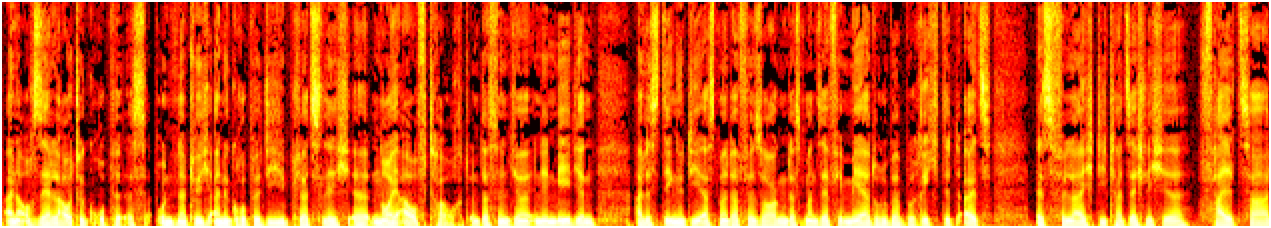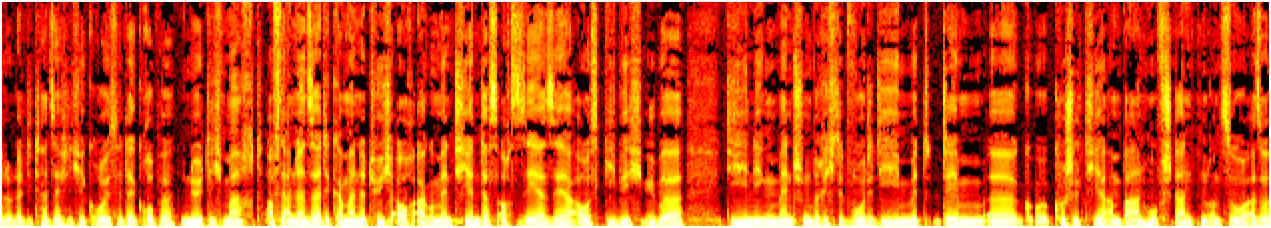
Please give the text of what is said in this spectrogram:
eine auch sehr laute Gruppe ist. Und natürlich eine Gruppe, die plötzlich äh, neu auftaucht. Und das sind ja in den Medien alles Dinge, die erstmal dafür sorgen, dass man sehr viel mehr darüber berichtet, als es vielleicht die tatsächliche Fallzahl oder die tatsächliche Größe der Gruppe nötig macht. Auf der anderen Seite kann man natürlich auch argumentieren, dass auch sehr, sehr ausgiebig über diejenigen Menschen berichtet wurde, die mit dem äh, Kuscheltier am Bahnhof standen und so. Also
